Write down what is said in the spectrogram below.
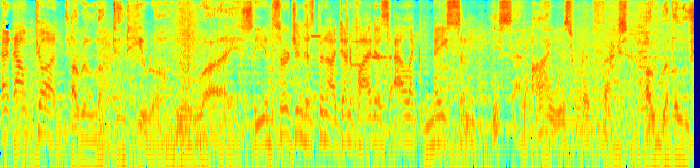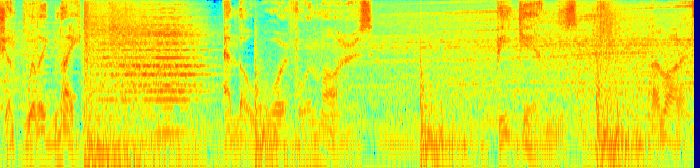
and outgunned. a reluctant hero will rise. The insurgent has been identified as Alec Mason. He said I was Red Faction. A revolution will ignite. And the war for Mars begins. I'm on it.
